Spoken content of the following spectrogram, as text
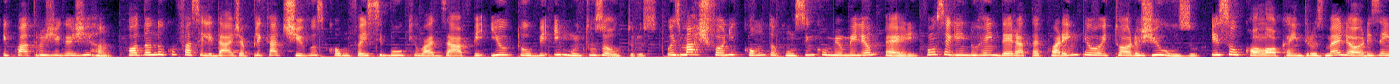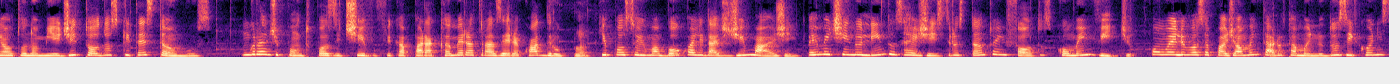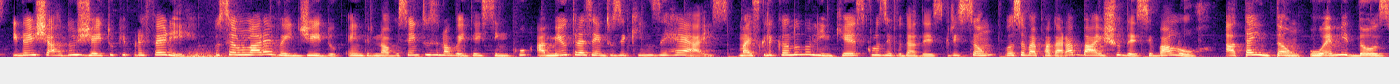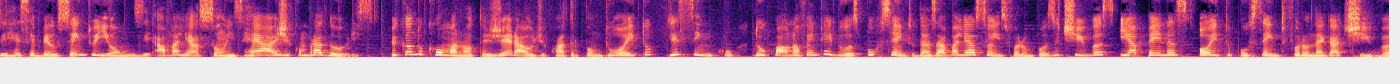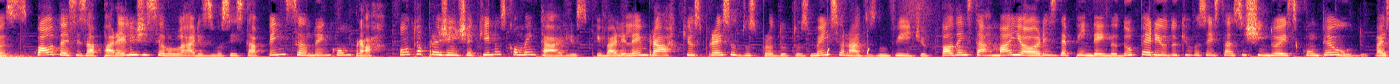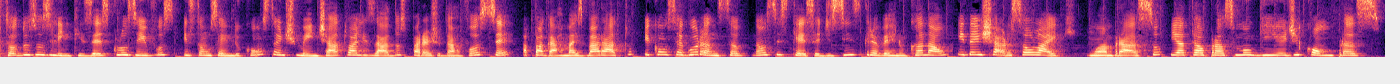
e 4 GB de RAM, rodando com facilidade aplicativos como Facebook, WhatsApp, YouTube e muitos outros. O smartphone conta com 5.000 mAh, conseguindo render até 48 8 horas de uso. Isso o coloca entre os melhores em autonomia de todos que testamos. Um grande ponto positivo fica para a câmera traseira quadrupla, que possui uma boa qualidade de imagem, permitindo lindos registros tanto em fotos como em vídeo. Com ele você pode aumentar o tamanho dos ícones e deixar do jeito que preferir. O celular é vendido entre 995 a 1.315 reais, mas clicando no link exclusivo da descrição, você vai pagar abaixo desse valor. Até então, o M12 recebeu 111 avaliações reais de compradores, ficando com uma nota geral de 4.8 de 5, do qual 92% das avaliações foram positivas e apenas 8% foram negativas. Qual desses aparelhos de celulares você está pensando em comprar? Conta pra gente aqui nos comentários. E vale lembrar que os preços dos produtos mencionados no vídeo podem estar maiores dependendo do período que você está assistindo a esse conteúdo, mas todos os os links exclusivos estão sendo constantemente atualizados para ajudar você a pagar mais barato e com segurança. Não se esqueça de se inscrever no canal e deixar o seu like. Um abraço e até o próximo guia de compras.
